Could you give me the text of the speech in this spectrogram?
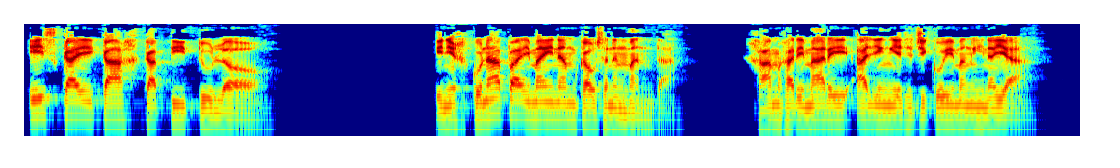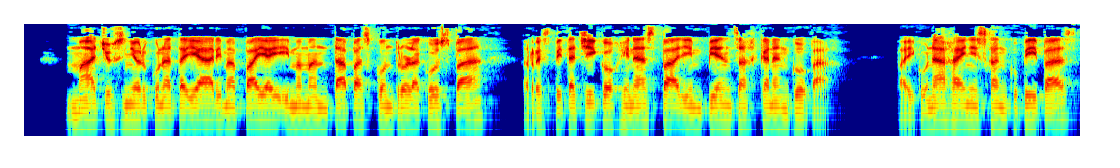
Iskay kah capítulo. Iniqkunapa imaynam manta. Ham harimari allin yachachikuyman hinaya. Machu señor kunatayari mapayay imamantapas controlakuspa, respetachiko hinaspa allin piensaq kanankupaq. Paykunaqa inisqankupipas,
